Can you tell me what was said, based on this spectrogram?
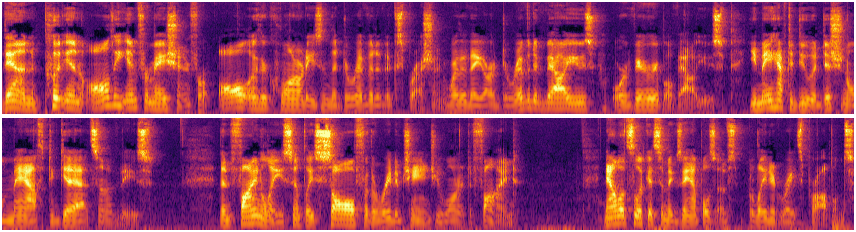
Then put in all the information for all other quantities in the derivative expression, whether they are derivative values or variable values. You may have to do additional math to get at some of these. Then finally, simply solve for the rate of change you wanted to find. Now let's look at some examples of related rates problems.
